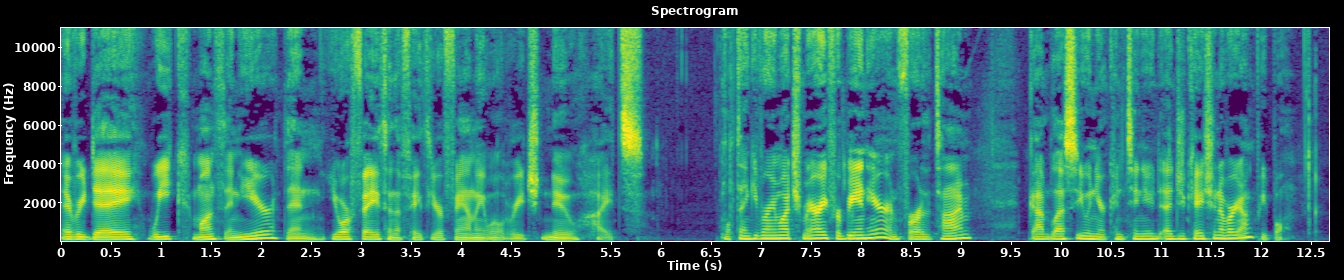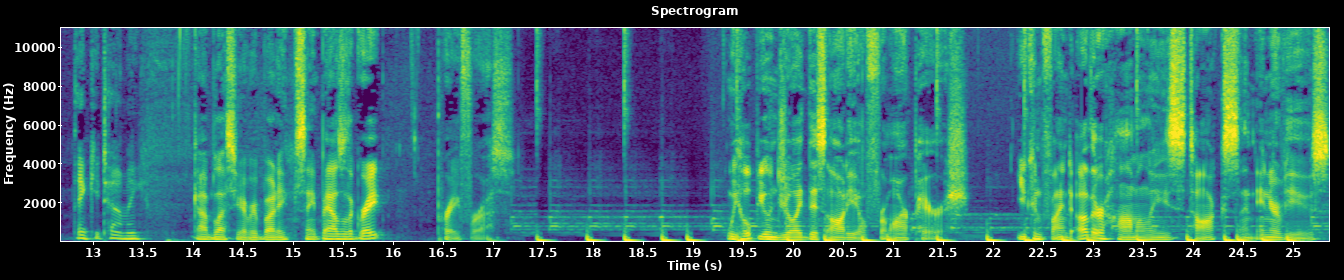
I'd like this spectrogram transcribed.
every day, week, month, and year, then your faith and the faith of your family will reach new heights. Well, thank you very much, Mary, for being here and for the time. God bless you in your continued education of our young people. Thank you, Tommy. God bless you, everybody. St. Basil the Great, pray for us. We hope you enjoyed this audio from our parish. You can find other homilies, talks, and interviews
